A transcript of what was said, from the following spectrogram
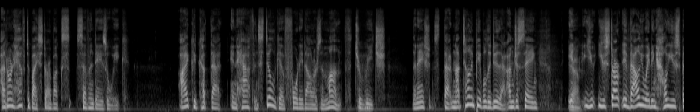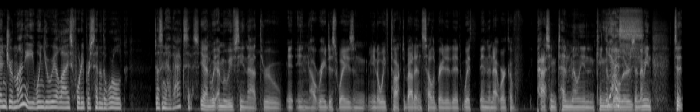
I don't have to buy Starbucks seven days a week. I could cut that in half and still give $40 a month to mm-hmm. reach the nations. That, I'm not telling people to do that. I'm just saying it, yeah. you, you start evaluating how you spend your money when you realize 40% of the world doesn't have access. Yeah, and we, I mean we've seen that through in, in, outrageous ways, and you know we've talked about it and celebrated it within the network of passing 10 million and kingdom yes. builders and i mean to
